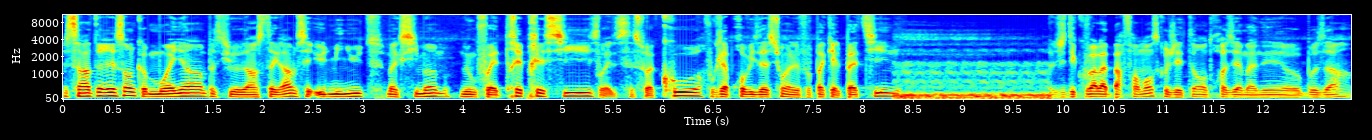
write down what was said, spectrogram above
C'est intéressant comme moyen parce que Instagram c'est une minute maximum, donc faut être très précis, faut que ça soit court, faut que l'improvisation, il faut pas qu'elle patine. J'ai découvert la performance quand j'étais en troisième année euh, aux Beaux-Arts.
